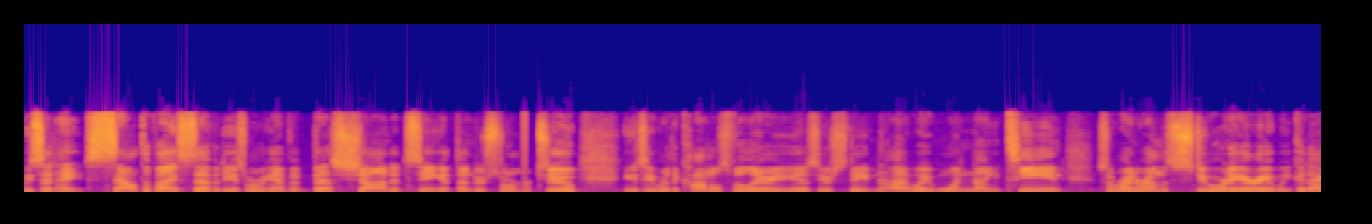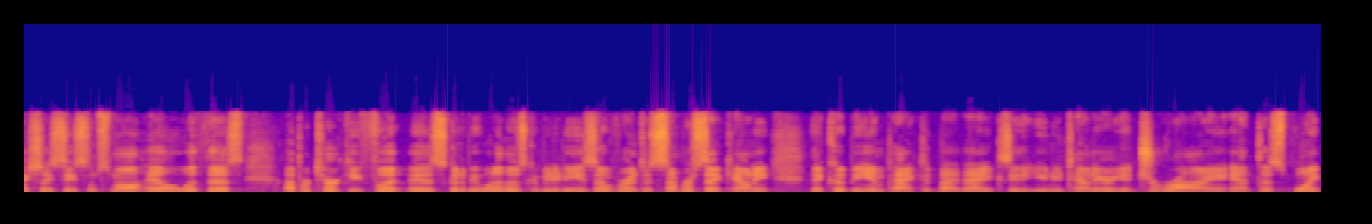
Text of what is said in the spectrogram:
we said, hey, south of I-70 is where we have the best shot at seeing a thunderstorm or two. You can see where the Connellsville area is. Here's State Highway 119. So right around the Stewart area, we could actually see some small hail with this. Upper Turkeyfoot is going to be one of those communities over into Somerset County that could be impacted by that. You can see the Uniontown area dry at this point.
